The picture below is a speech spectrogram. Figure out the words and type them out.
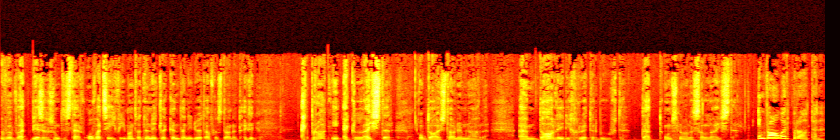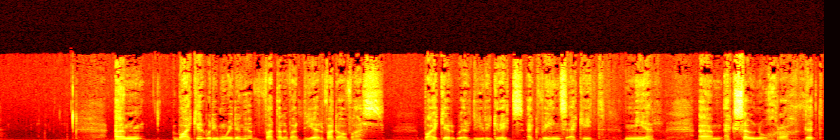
wat besig is om te sterf?" Of wat sê jy vir iemand wat nou net 'n kind aan die dood afgestaan het? Ek sê, "Ek praat nie, ek luister op daai stadium na hulle." Ehm um, daar lê die groter behoefte dat ons na hulle sal luister. En waaroor praat hulle? Ehm um, baie keer oor die mooi dinge wat hulle waardeer, wat daar was. Baie keer oor die regrets, ek wens ek het meer. Ehm um, ek sou nog graag dit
